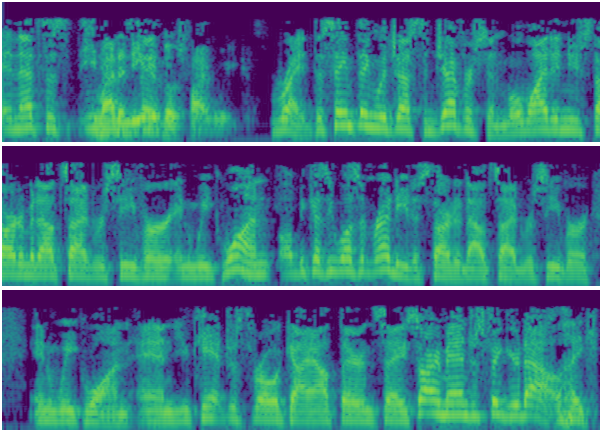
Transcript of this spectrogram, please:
and that's just he might have needed those five weeks. Right. The same thing with Justin Jefferson. Well, why didn't you start him at outside receiver in week one? Well, because he wasn't ready to start at outside receiver in week one. And you can't just throw a guy out there and say, sorry, man, just figure it out. Like,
